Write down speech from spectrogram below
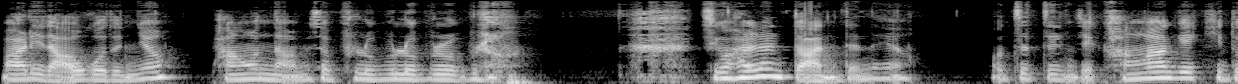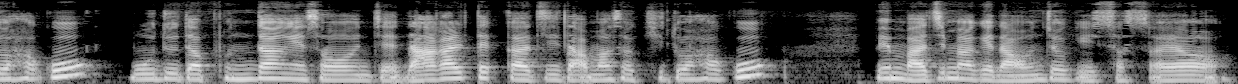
말이 나오거든요. 방언 나오면서 블루블루블루블루 지금 할려니 또 안 되네요. 어쨌든 이제 강하게 기도하고 모두 다 본당에서 이제 나갈 때까지 남아서 기도하고 맨 마지막에 나온 적이 있었어요.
